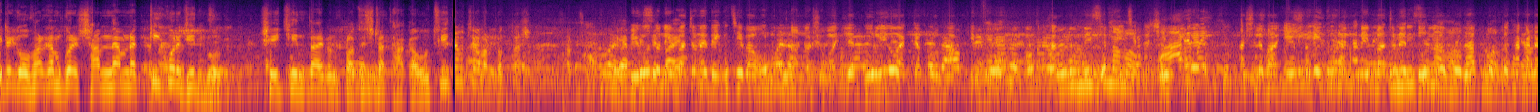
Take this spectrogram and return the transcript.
এটাকে ওভারকাম করে সামনে আমরা কি করে জিতবো? সেই চিন্তা এবং প্রচেষ্টা থাকা উচিত। হচ্ছে আমার প্রত্যাশা। বিগত নির্বাচনে দেখেছি বা অন্যান্য সময় যে দলীয় একটা প্রভাব আসলে বা এই এই ধরনের নির্বাচনে দলীয় প্রভাব মুক্ত থাকাটা।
